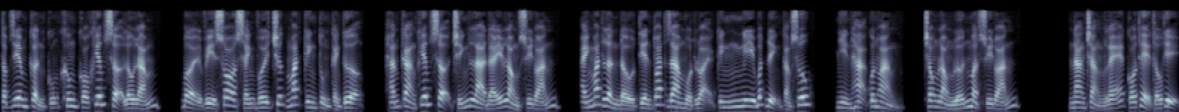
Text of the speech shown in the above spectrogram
Tập Diêm Cẩn cũng không có khiếp sợ lâu lắm, bởi vì so sánh với trước mắt kinh tủng cảnh tượng, hắn càng khiếp sợ chính là đáy lòng suy đoán, ánh mắt lần đầu tiên toát ra một loại kinh nghi bất định cảm xúc, nhìn hạ quân hoàng, trong lòng lớn mật suy đoán. Nàng chẳng lẽ có thể thấu thị?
